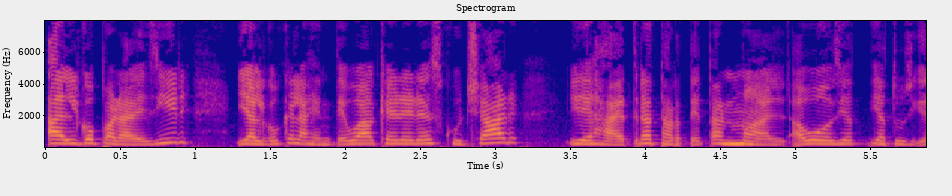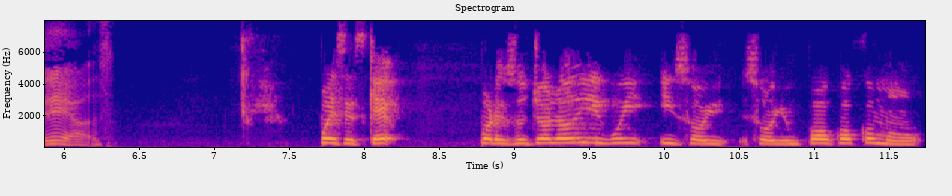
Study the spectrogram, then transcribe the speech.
algo para decir y algo que la gente va a querer escuchar y deja de tratarte tan mal a vos y a, tus ideas. Pues es que por eso yo lo digo y, soy, soy un poco como,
